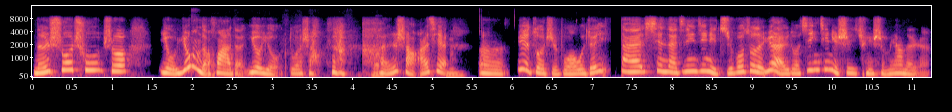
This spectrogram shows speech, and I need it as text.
能说出说有用的话的又有多少？对吧？很少，而且，嗯，越做直播，我觉得大家现在基金经理直播做的越来越多。基金经理是一群什么样的人？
